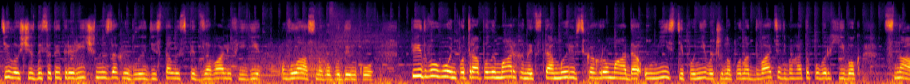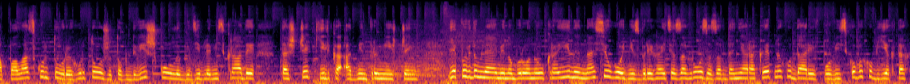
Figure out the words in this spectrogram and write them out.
Тіло 63-річної загиблої дістали з-під завалів її власного будинку. Під вогонь потрапили Марганець та Мирівська громада. У місті понівечено понад 20 багатоповерхівок, ЦНАП, палац культури, гуртожиток, дві школи, будівля міськради та ще кілька адмінприміщень. Як повідомляє Міноборони України, на сьогодні зберігається загроза завдання ракетних ударів по військових об'єктах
